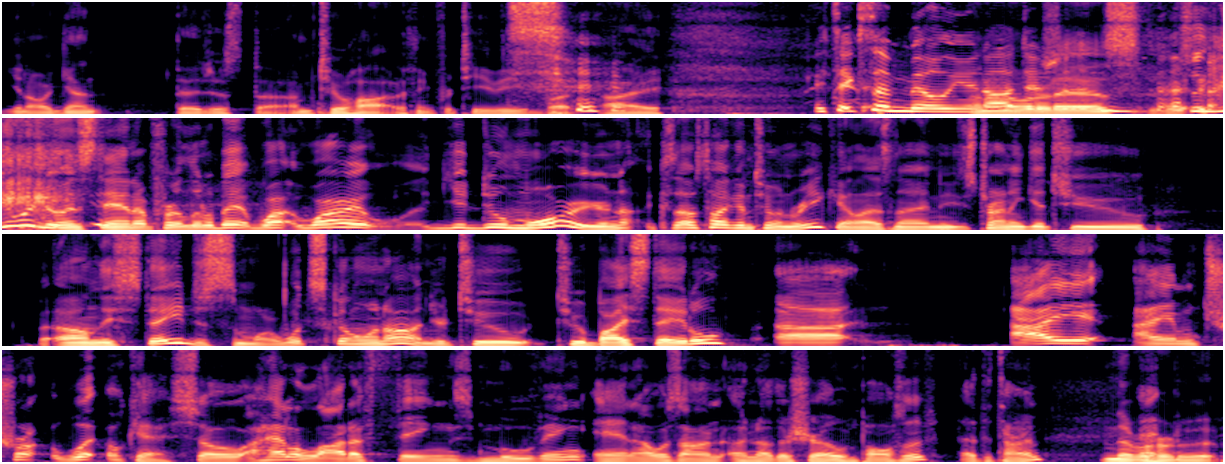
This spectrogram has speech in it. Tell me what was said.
you know, again, they're just, uh, I'm too hot, I think, for TV. But I, It takes a million don't know what it auditions. so you were doing stand up for a little bit. Why? Why you do more? You're not because I was talking to Enrique last night, and he's trying to get you on these stages some more. What's going on? You're too too bistatal. Uh, I I am trying. What? Okay, so I had a lot of things moving, and I was on another show, Impulsive, at the time. Never heard of it.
